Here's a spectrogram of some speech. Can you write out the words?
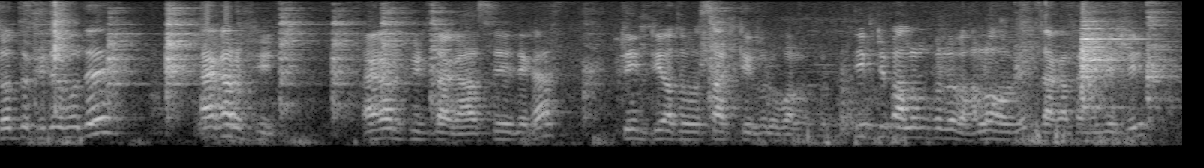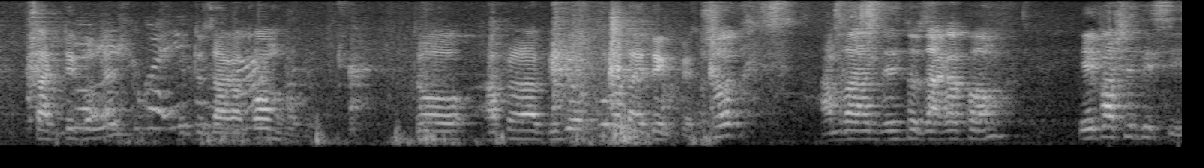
চোদ্দ ফিটের মধ্যে এগারো ফিট। এগারো ফিট জায়গা আছে এই জায়গা। তিনটি অথবা চারটি করে পালন করবে। তিনটি পালন করলে ভালো হবে, জায়গা থাকে বেশি। চারটি করলে একটু জায়গা কম হবে। তো আপনারা ভিডিও পুরোটাই দেখবেন। আমরা যেহেতু জায়গা কম, এই পাশে দিছি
